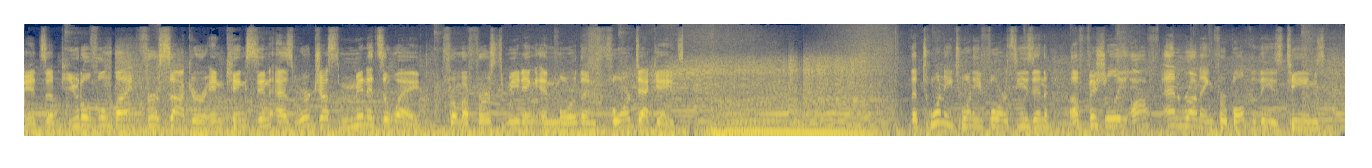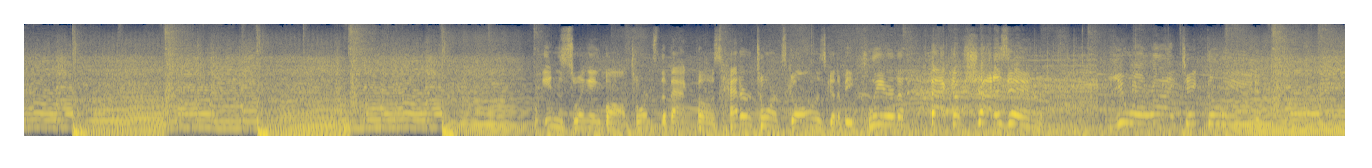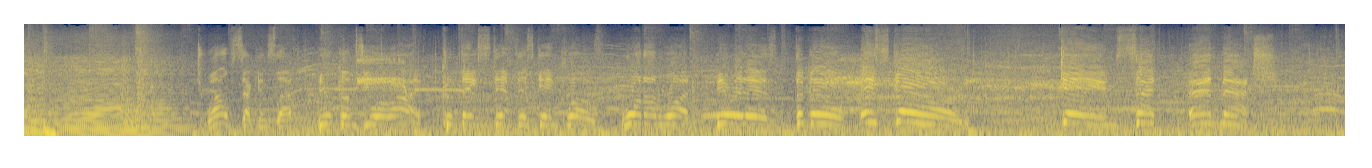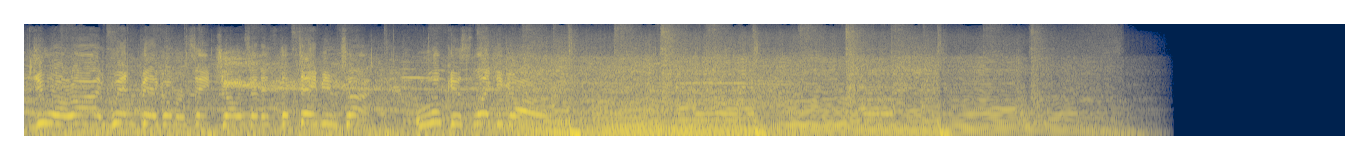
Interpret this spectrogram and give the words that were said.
It's a beautiful night for soccer in Kingston as we're just minutes away from a first meeting in more than four decades. The 2024 season officially off and running for both of these teams. In swinging ball towards the back post. Header towards goal is going to be cleared. A backup shot is in. URI take the 12 seconds left. Here comes URI. Could they stamp this game close? One on one. Here it is. The goal is scored. Game, set, and match. URI win big over St. John's, and it's the debutant, Lucas Lekegaard.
